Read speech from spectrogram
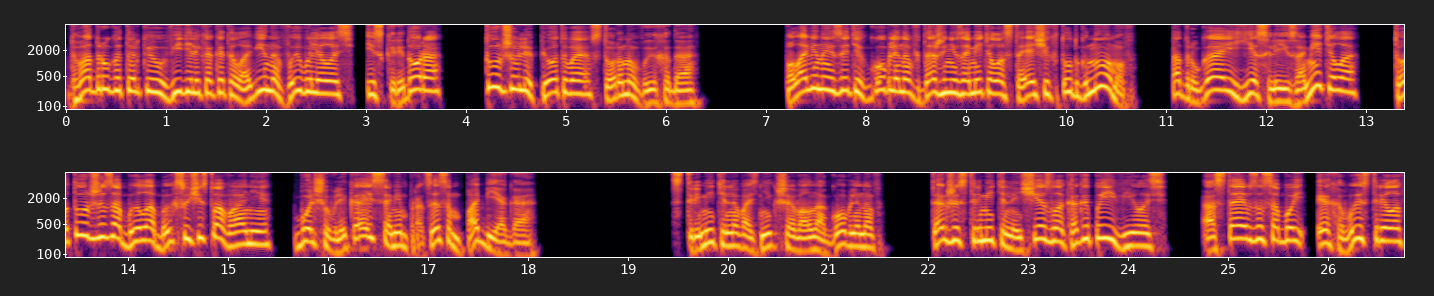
два друга только и увидели, как эта лавина вывалилась из коридора, тут же улепетывая в сторону выхода. Половина из этих гоблинов даже не заметила стоящих тут гномов, а другая, если и заметила, то тут же забыла об их существовании, больше увлекаясь самим процессом побега. Стремительно возникшая волна гоблинов так же стремительно исчезла, как и появилась, оставив за собой эхо выстрелов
